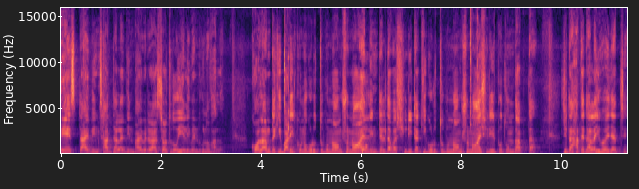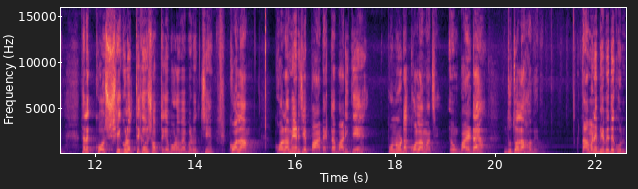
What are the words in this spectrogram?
বেশ টাইপিং ছাদ ঢালাইয়ের দিন ভাইবেটার আসছে, অর্থাৎ ওই এলিমেন্টগুলো ভালো। কলামটা কি বাড়ির কোনো গুরুত্বপূর্ণ অংশ নয়? লিন্টেলটা বা সিঁড়িটা কি গুরুত্বপূর্ণ অংশ নয়? সিঁড়ির প্রথম ধাপটা, যেটা হাতে ঢালাই হয়ে যাচ্ছে। তাহলে সেগুলোর থেকেও সব থেকে বড় ব্যাপার হচ্ছে, কলাম। কলামের যে পার্ট একটা বাড়িতে পনেরোটা কলাম আছে এবং বাড়িটা দুতলা হবে। তার মানে ভেবে দেখুন,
